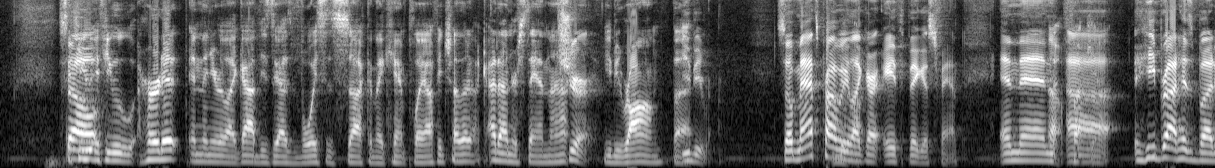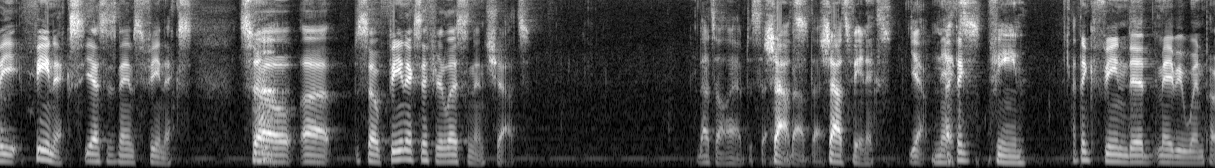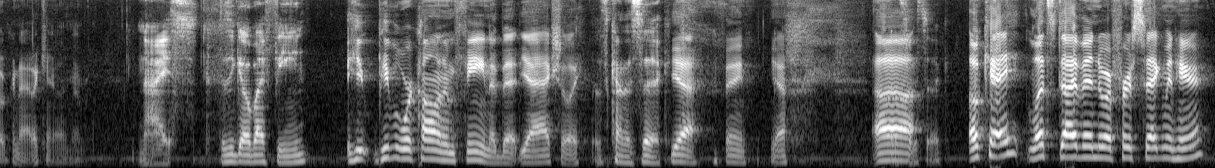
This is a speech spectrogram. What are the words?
So if, you, if you heard it and then you're like, God, these guys' voices suck and they can't play off each other, like I'd understand that. Sure. You'd be wrong, but You'd be wrong. So Matt's probably like our eighth biggest fan, and then Oh, uh, he brought his buddy Phoenix. Yes, his name's Phoenix. So uh, so Phoenix, if you're listening, shouts. That's all I have to say shouts. about that. Shouts Phoenix. Yeah, Knicks. I think Fiend. I think Fiend did maybe win poker night. I can't really remember. Nice. Does he go by Fiend? He people were calling him Fiend a bit. Yeah, actually. That's kind of sick. Yeah, Fiend. Yeah. Uh, That's sick. Okay, let's dive into our first segment here.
